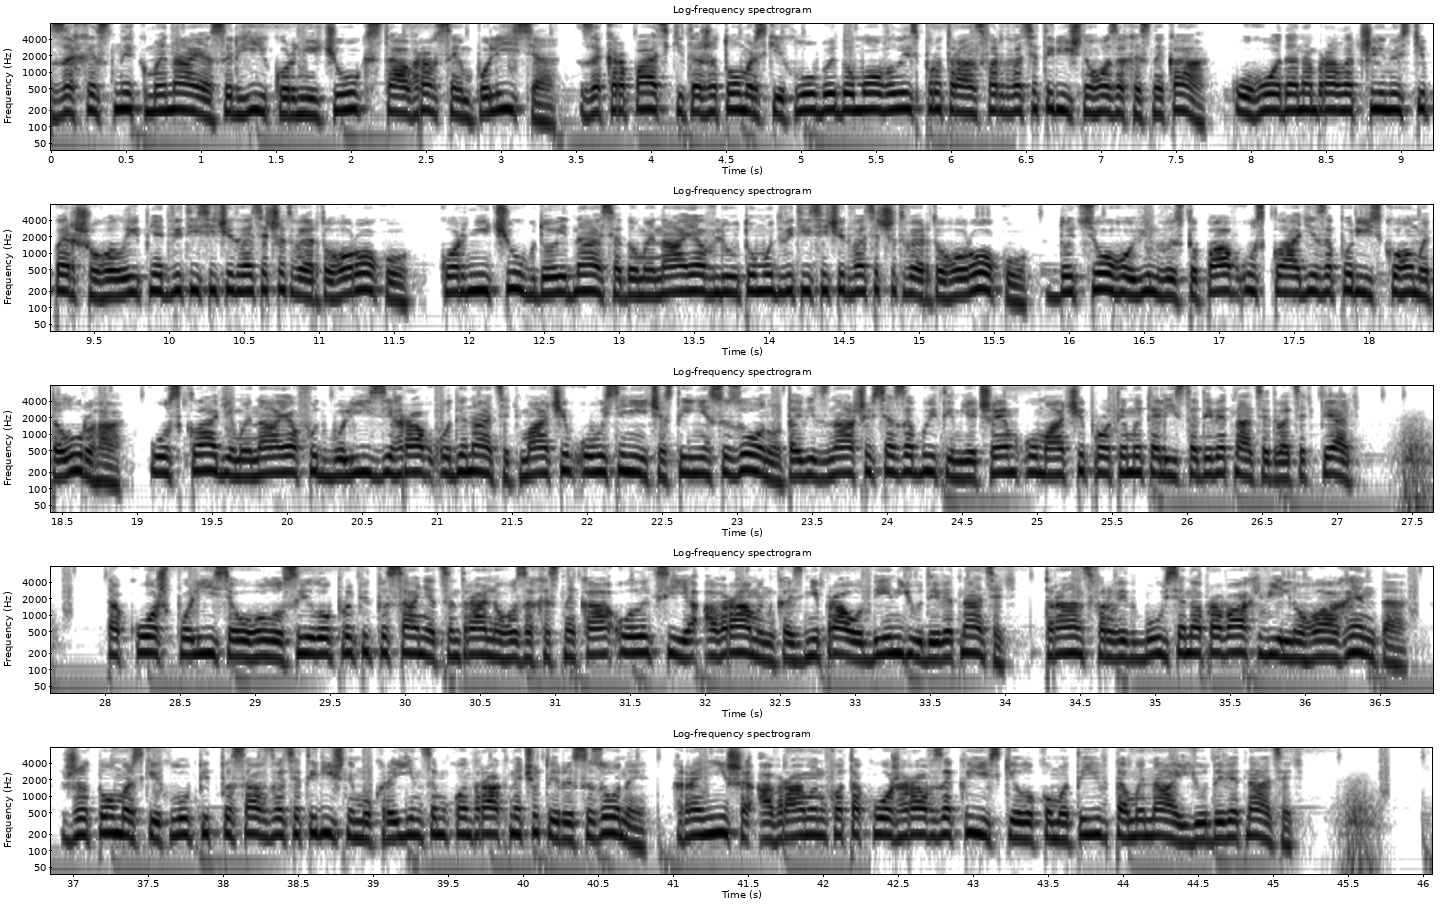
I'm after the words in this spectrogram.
Захисник Миная Сергій Корнічук став гравцем Полісся. Закарпатські та Житомирські клуби домовились про трансфер 20-річного захисника. Угода набрала чинності 1 липня 2024 року. Корнічук доєднався до Миная в лютому 2024 року. До цього він виступав у складі запорізького металурга. У складі Миная футболіст зіграв 11 матчів у весняній частині сезону та відзначився забитим м'ячем у матчі проти металіста 19-25. Також Полісся оголосило про підписання центрального захисника Олексія Авраменка з Дніпра 1 Ю-19. Трансфер відбувся на правах вільного агента. Житомирський клуб підписав з 20-річним українцем контракт на 4 сезони. Раніше Авраменко також грав за київський локомотив та Минай Ю-19.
